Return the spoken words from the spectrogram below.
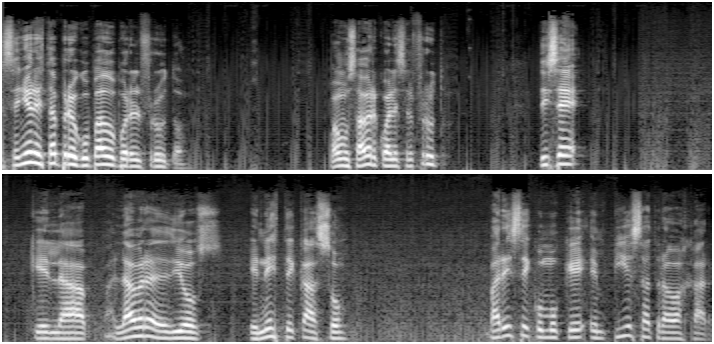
Señor está preocupado por el fruto. Vamos a ver cuál es el fruto. Dice que la palabra de Dios, en este caso, parece como que empieza a trabajar.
